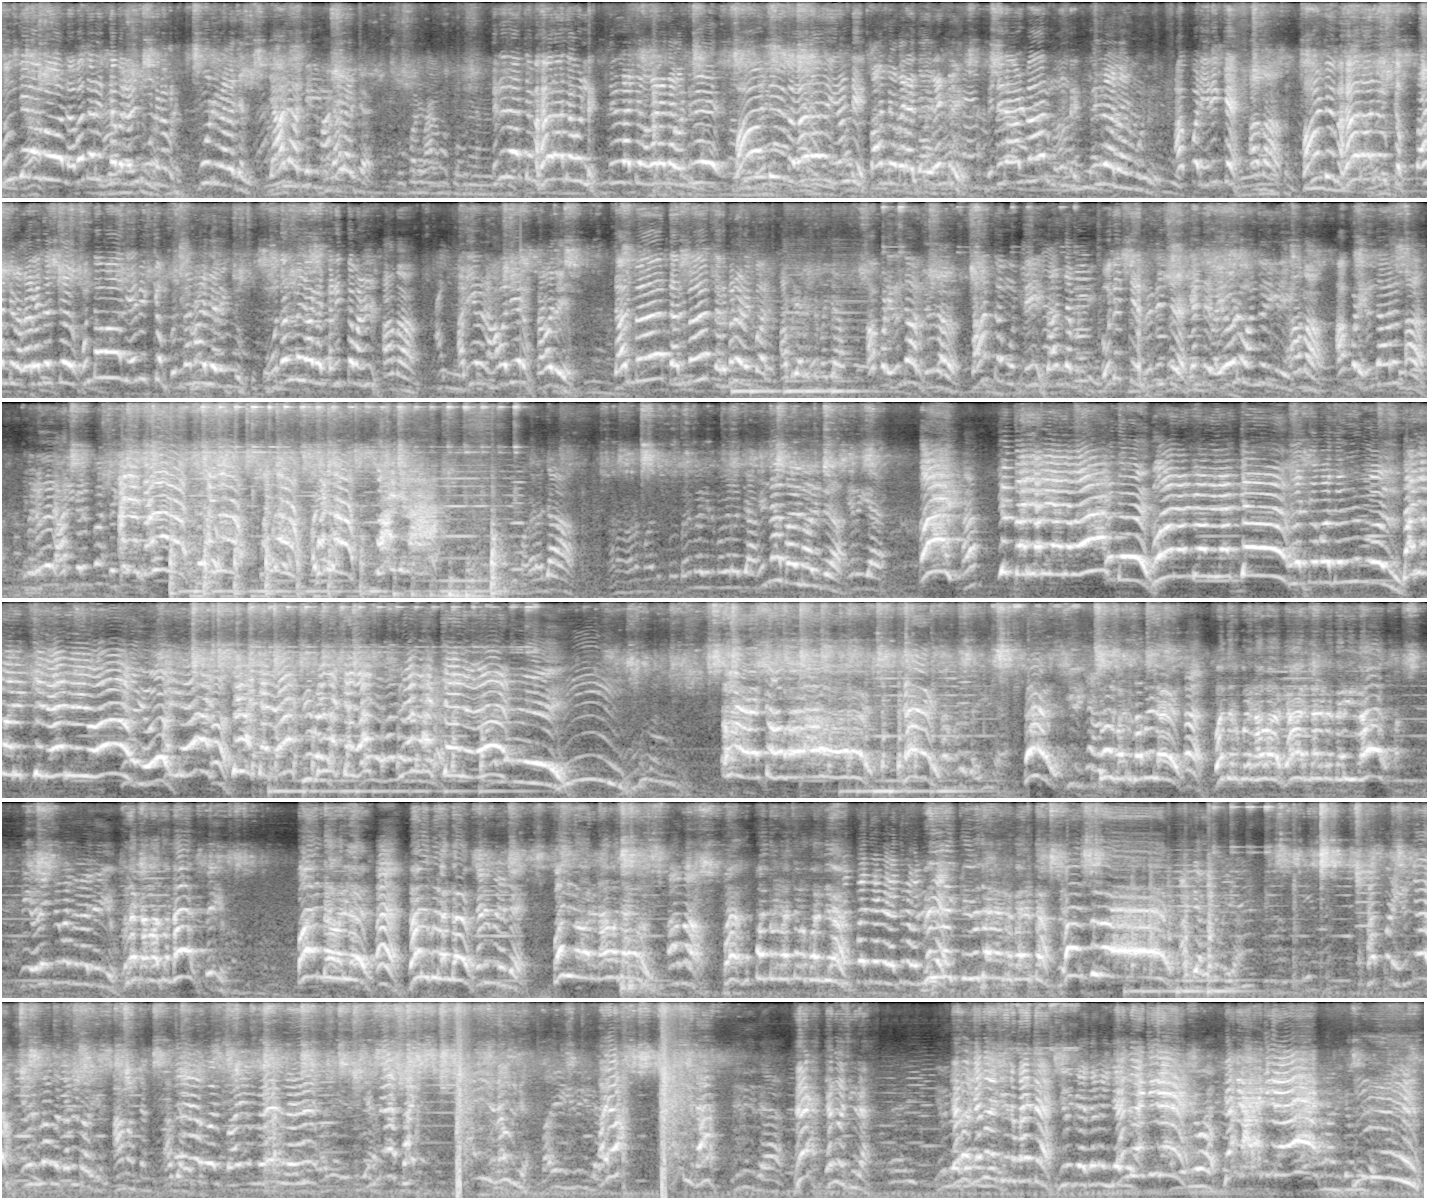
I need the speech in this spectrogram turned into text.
சுந்திரமோல் அவதரித்தவர்கள் மூன்று நபர்கள் மூன்று நபர்கள் யாரா தெரியுமா யாராங்க திருராஜ மகாராஜா ஒன்று. திருநாட்டு மகாராஜா ஒன்று. பாண்டி மகாராஜா இரண்டு. பாண்டு மகாராஜா இரண்டு. விதிராழ்வார் மூன்று. திருநாளார் மூன்று. அப்படி இருக்க ஆமா. பாண்டி மகாராஜாவுக்கும் பாண்டு மகாராஜாக்கு குந்தமா தேவிக்கும் சுந்தரமாக வைக்கும் முதன்மையாக தனித்தவன் ஆமா. அடியவன் ஆவதியரும் நவோதயம் தர்ம தர்ம அப்படியா இருக்கும் ஐயா அப்படி இருந்தாலும் இருந்தாலும் சாந்தமூர்த்தி சாந்தமூர்த்தி உதித்திரன் உதித்திரன். என்று வயோடு வந்து வருகிறேன். ஆமா. அப்படி இருந்தாலும். இவர்கள் மகாராஜா மகாராஜா. என்ன பயமாகுது? எனக்கு விளக்கமா தெரியுங்கள். தருமருக்கு நேரிலையோ இல்லையோ? ஐயா, ஆ. சிவஜன, சிவ ஏய், சபையிலே வந்திருக்கிற நபர் யார் தெரியுமா நீ விளக்கமா சொன்னா தெரியும் விளக்கமா சொன்னால் தெரியும் பாண்டவரிலே ஆ, நடுபிறந்த நடுமுறை பதினோரு நாமதங்கள் ஆமா. முப்பத்தி ரெண்டு லட்சம் பொருந்திய முப்பத்தி ரெண்டு லட்சம் வருது வில்லைக்கு விஜயன் என்று பெயரிட்ட அப்படி இருந்தாலும் இவர்களாம் தமிழ்வார்கள் ஆமா தம்பி. ஒரு பயம் வேலை என்ன பயம் இருக்குதா பயம்? இருக்குதா? எங்க வச்சுக்கிற? ஏய், எங்க வச்சுக்கிற பயத்தை? எங்க வச்சுக்கிற? ஐயோ. எங்கடா வச்சுக்கிற? ஆமா, நீ கம்முனு. ம்.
